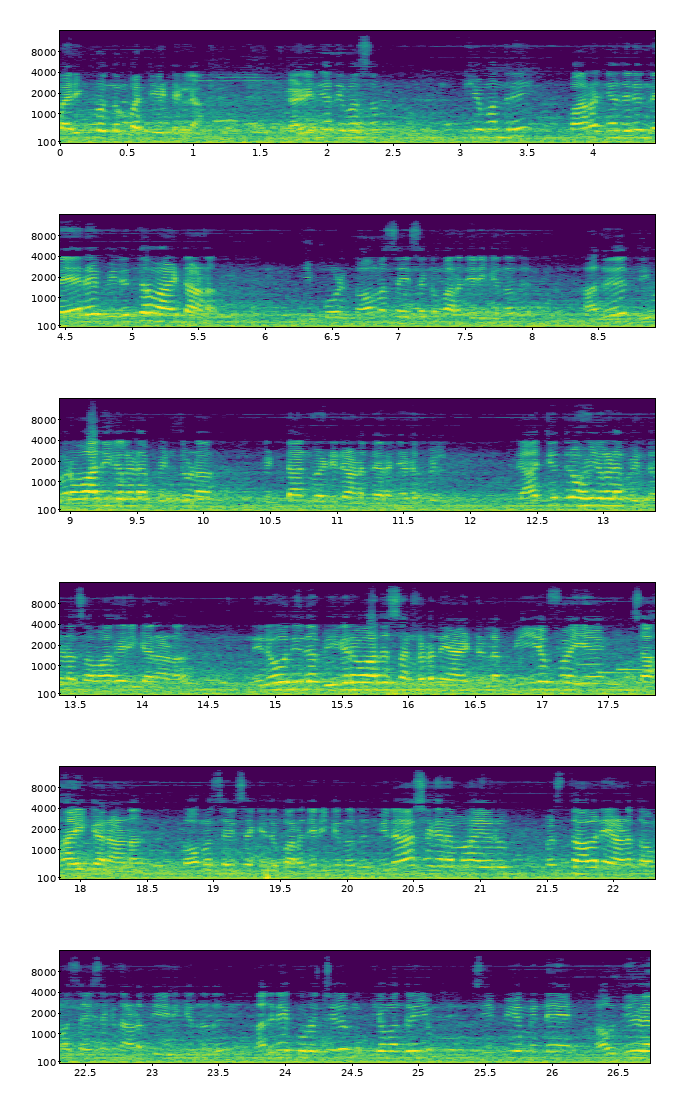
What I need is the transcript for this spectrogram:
പരിക്കൊന്നും പറ്റിയിട്ടില്ല. കഴിഞ്ഞ ദിവസം മുഖ്യമന്ത്രി പറഞ്ഞതിന് നേരെ വിരുദ്ധമായിട്ടാണ് ഇപ്പോൾ തോമസ് ഐസക് പറഞ്ഞിരിക്കുന്നത്. അത് തീവ്രവാദികളുടെ പിന്തുണ കിട്ടാൻ വേണ്ടിയിട്ടാണ് തെരഞ്ഞെടുപ്പിൽ. രാജ്യദ്രോഹികളുടെ പിന്തുണ സമാഹരിക്കാനാണ് നിരോധിത ഭീകരവാദ സംഘടനയായിട്ടുള്ള പി എഫ് ഐയെ സഹായിക്കാനാണ് തോമസ് ഐസക് ഇത് പറഞ്ഞിരിക്കുന്നത്. വിനാശകരമായ ഒരു പ്രസ്താവനയാണ് തോമസ് ഐസക് നടത്തിയിരിക്കുന്നത്. അതിനെക്കുറിച്ച് മുഖ്യമന്ത്രിയും സി പി എമ്മിന്റെ ഔദ്യോഗിക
